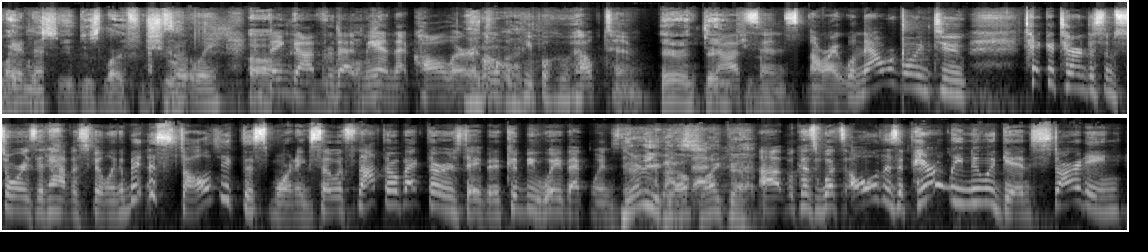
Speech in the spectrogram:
likely goodness. saved his life for sure. Absolutely. And Uh, thank God Erin for that man, that caller, and all the people who helped him. Erin, thank God you. sends. All right. Well, now we're going to take a turn to some stories that have us feeling a bit nostalgic this morning. So it's not Throwback Thursday, but it could be way back Wednesday. You go. Like that. Uh, because what's old is apparently new again, starting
